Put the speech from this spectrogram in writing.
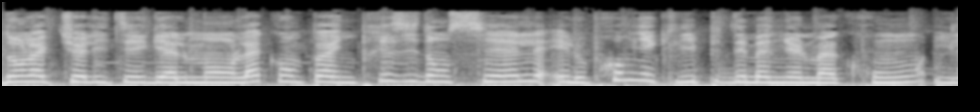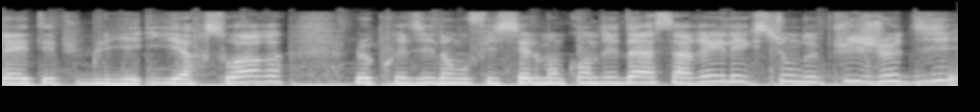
Dans l'actualité également, la campagne présidentielle et le premier clip d'Emmanuel Macron. Il a été publié hier soir. Le président officiellement candidat à sa réélection depuis jeudi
